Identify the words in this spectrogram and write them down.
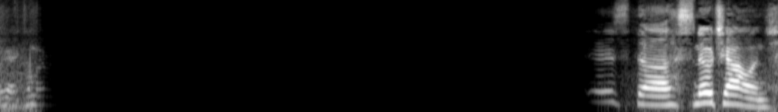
Okay, come over. This is the snow challenge.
